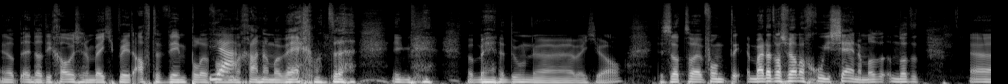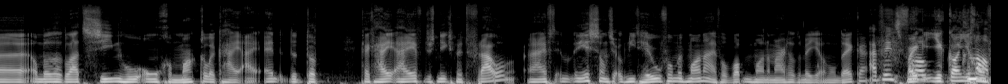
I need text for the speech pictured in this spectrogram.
en dat, en dat die gozer een beetje probeert af te wimpelen van, Ja. ga nou maar weg, want eh, ik ben, wat ben je aan het doen, eh, weet je wel. Dus dat eh, vond ik, maar dat was wel een goede scène, omdat, omdat het, omdat het laat zien hoe ongemakkelijk hij, en dat, dat Kijk, hij, hij heeft dus niks met vrouwen. Hij heeft in eerste instantie ook niet heel veel met mannen. Hij heeft wel wat met mannen, maar hij is dat een beetje aan het ontdekken. Hij vindt het Maar je, je kan je gewoon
